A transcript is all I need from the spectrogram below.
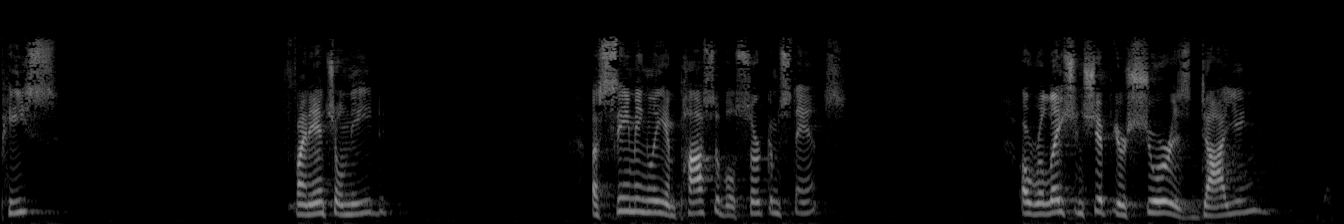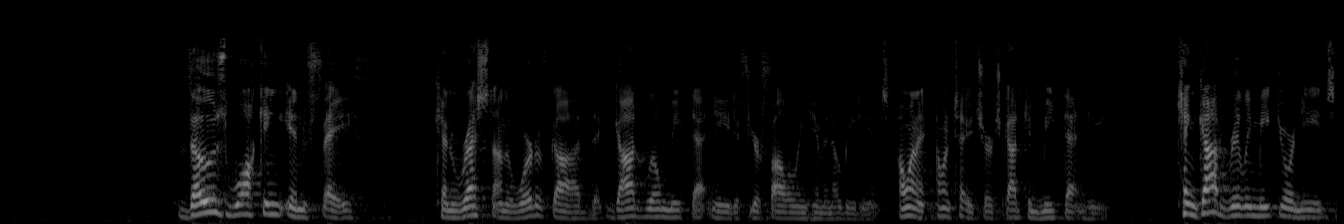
peace, financial need, a seemingly impossible circumstance, a relationship you're sure is dying. Those walking in faith can rest on the Word of God that God will meet that need if you're following Him in obedience. I want to, I tell you, church, God can meet that need. Can God really meet your needs?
